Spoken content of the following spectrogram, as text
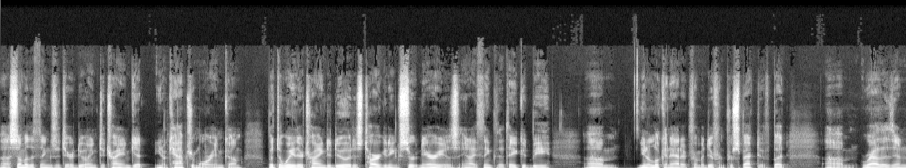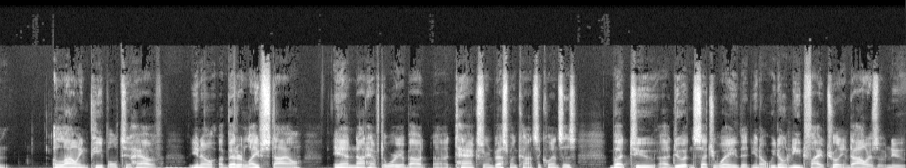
uh, some of the things that they're doing to try and get you know capture more income but the way they're trying to do it is targeting certain areas and i think that they could be um, you know looking at it from a different perspective but um, rather than allowing people to have you know a better lifestyle and not have to worry about uh, tax or investment consequences but to uh, do it in such a way that you know we don't need five trillion dollars of new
